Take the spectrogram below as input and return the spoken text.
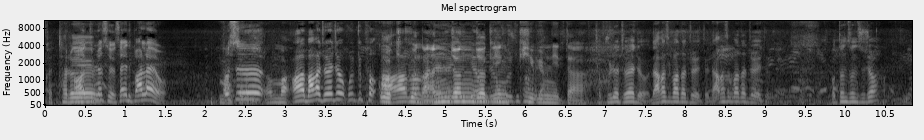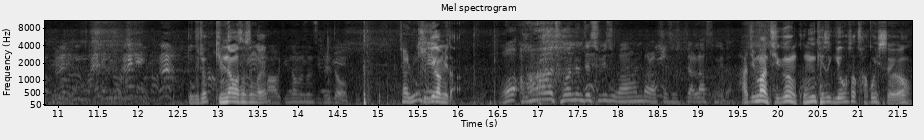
카타르의 아 뚫렸어요. 사이드 빨라요. 크로스. 마스터. 엄마. 아 막아줘야죠 골키퍼. 아, 골킥은 막아내는 안전적인 골키퍼입니다. 킵입니다. 자 굴려줘야죠. 나가서 받아줘야죠. 나가서 받아줘야죠. 어떤 선수죠? 누구죠? 김남아 선수인가요? 아 김남은 선수 빌드업. 자 롱킥. 기기 갑니다. 어, 아 좋았는데 수비수가 한 발 앞서서 잘랐습니다. 하지만 지금 공이 계속 이어서 가고 있어요.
